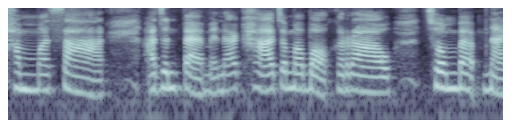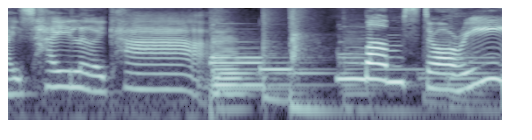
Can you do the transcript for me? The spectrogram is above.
ธรรมศาสตร์ อาจารย์แปมนะคะ จะมาบอกเราชมแบบไหนใช่เลยค่ะมัมสตอรี่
